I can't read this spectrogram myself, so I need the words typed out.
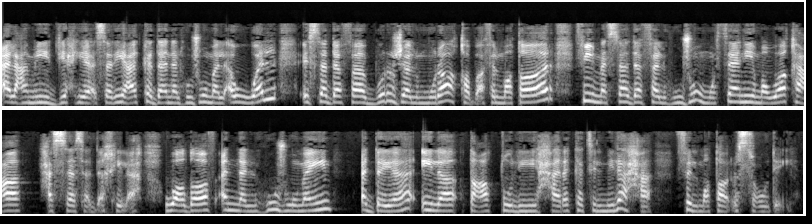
العميد يحيى سريع أكد أن الهجوم الأول استهدف برج المراقبة في المطار فيما استهدف الهجوم الثاني مواقع حساسة داخله. وأضاف أن الهجومين أديا إلى تعطل حركة الملاحة في المطار السعودي.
